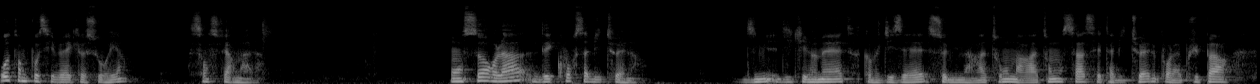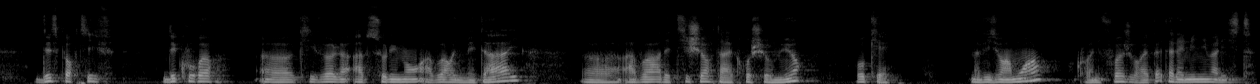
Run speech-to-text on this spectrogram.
autant que possible avec le sourire, sans se faire mal. On sort là des courses habituelles. 10, km, comme je disais, semi-marathon, marathon, ça c'est habituel pour la plupart des sportifs, des coureurs euh, qui veulent absolument avoir une médaille, euh, avoir des t-shirts à accrocher au mur. Ok, ma vision à moi, encore une fois, je vous répète, elle est minimaliste.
